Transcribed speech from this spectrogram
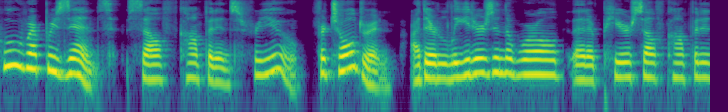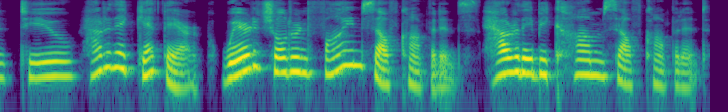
Who represents self-confidence for you? For children, are there leaders in the world that appear self confident to you? How do they get there? Where do children find self confidence? How do they become self confident?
